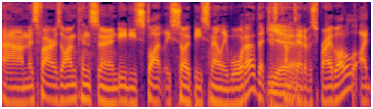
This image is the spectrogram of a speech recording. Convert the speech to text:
Um, as far as I'm concerned, it is slightly soapy, smelly water that just Yeah. Comes out of a spray bottle. I,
